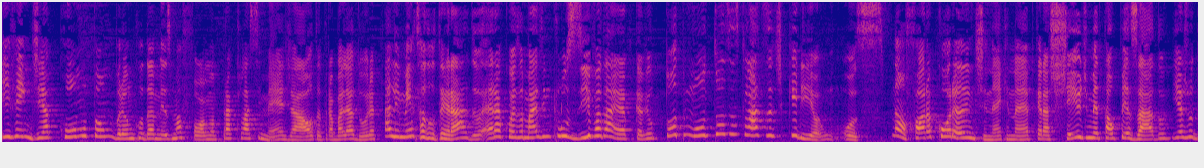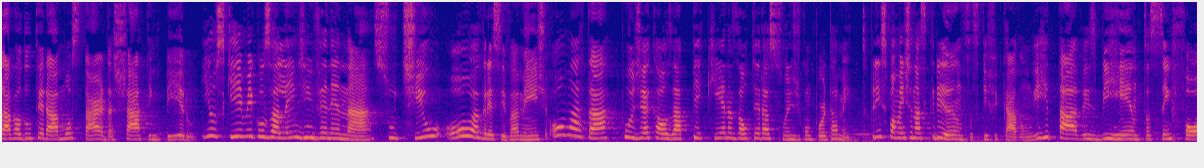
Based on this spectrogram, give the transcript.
e vendia como pão branco da mesma forma para a classe média, alta, trabalhadora. Alimento adulterado era a coisa mais inclusiva da época, viu? Todo mundo, todas as classes adquiriam os. Não, fora corante, né? Que na época era cheio de metal pesado e ajudava a adulterar a mostarda, chá, tempero. E os químicos, além de envenenar sutil ou agressivamente ou matar, podia causar pequenas alterações de comportamento, principalmente nas crianças que ficavam irritáveis, birrentas, sem foco.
